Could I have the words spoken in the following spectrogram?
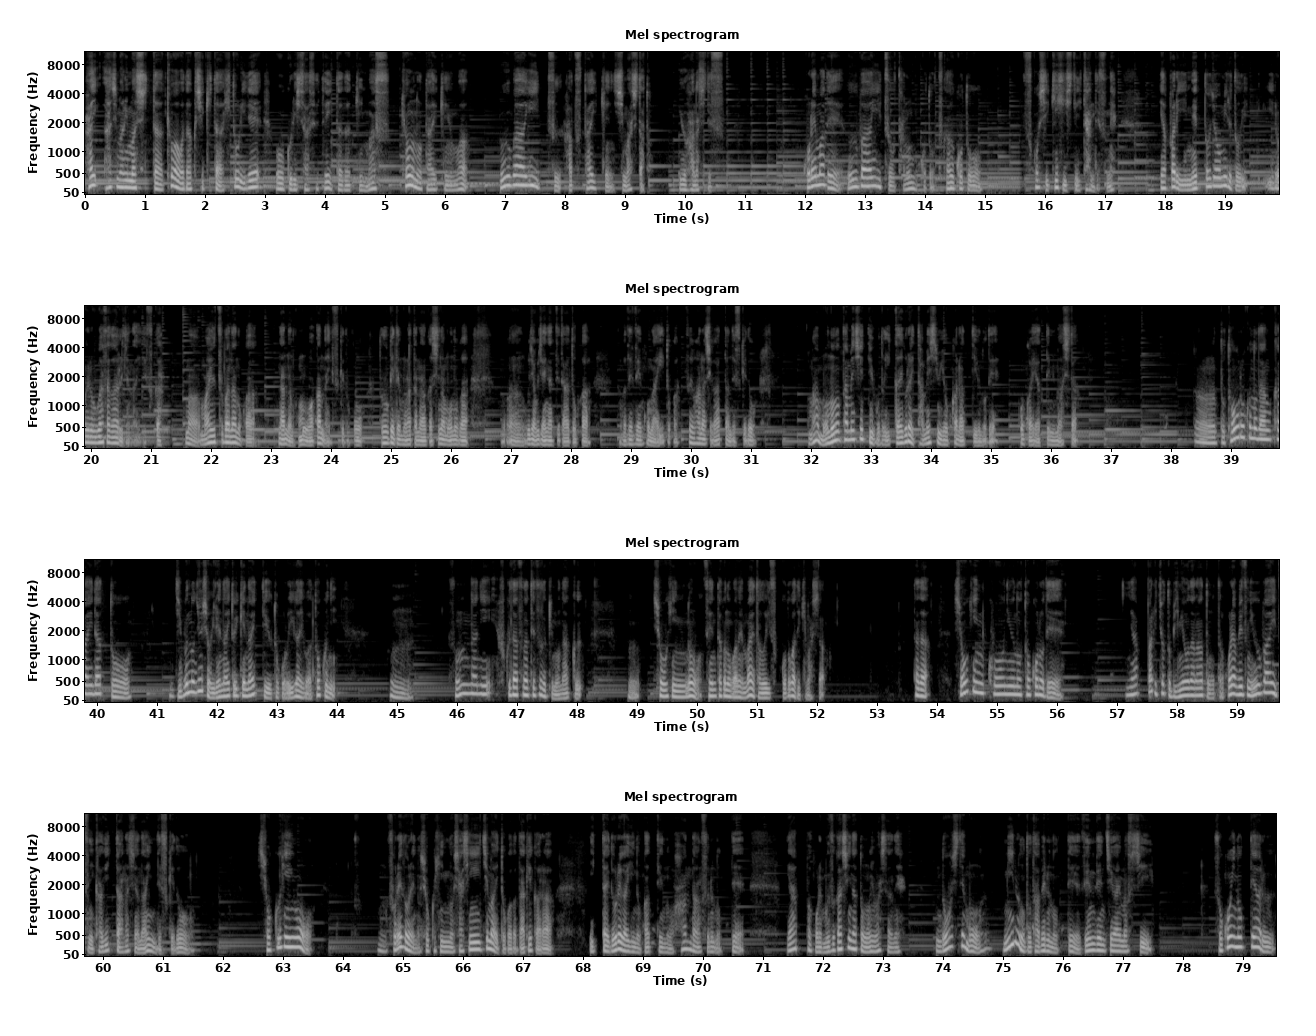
はい、始まりました。今日は私、来た一人でお送りさせていただきます。今日の体験は、UberEats 初体験しましたという話です。これまで UberEats を頼むこと、使うことを少し忌避していたんですね。やっぱりネット上見るといいろいろ噂があるじゃないですか。まあ、眉唾なのか何なのかもうわかんないですけど、こう、届けてもらったなんか品物が、うん、ぐちゃぐちゃになってたと、かなんか全然来ないとか、そういう話があったんですけど、まあ、物の試しっていうことを一回ぐらい試してみようかなっていうので、今回やってみました。うーんと、登録の段階だと、自分の住所を入れないといけないっていうところ以外は特に、うん、そんなに複雑な手続きもなく、うん、商品の選択の画面までたどり着くことができました。ただ、商品購入のところで、やっぱりちょっと微妙だなと思ったら、これは別に UberEats に限った話じゃないんですけど、食品を、それぞれの食品の写真1枚とかだけから、一体どれがいいのかっていうのを判断するのって、やっぱこれ難しいなと思いましたね。どうしても見るのと食べるのって全然違いますし、そこに載ってある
